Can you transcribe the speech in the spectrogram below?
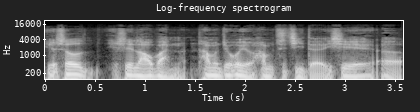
有时候有些老板呢，他们就会有他们自己的一些呃，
